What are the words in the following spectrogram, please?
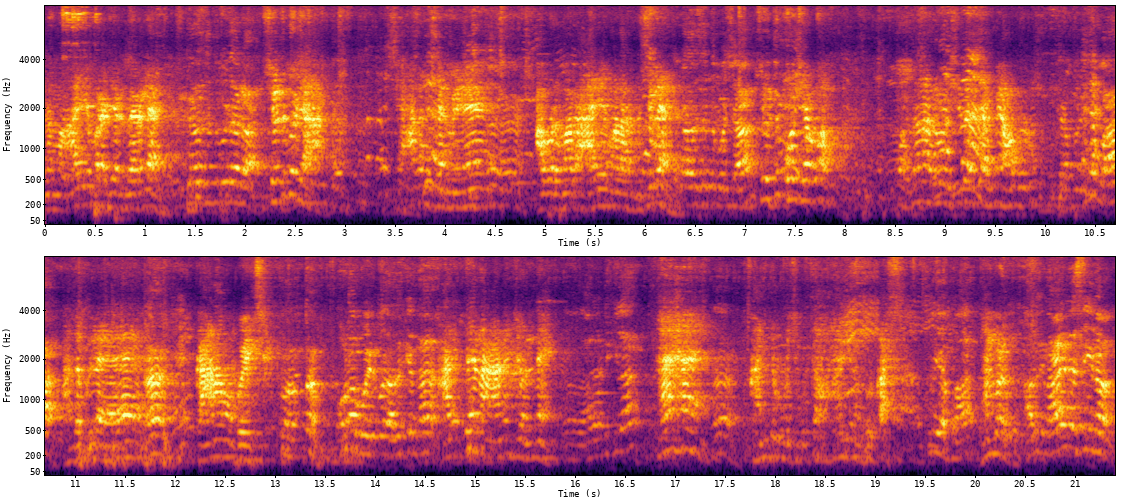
நம்ம ஆரியபராஜர் இங்க செத்து போச்சா சாகல சாமி அவர் மக ஆரியமலா இருந்துச்சுல செத்து போச்சா செத்து போச்சாப்பா பதினாறு சாமி அந்த பிள்ளை. காணாம போயிடுச்சு. அதுதான் நானும் சொன்னேன். ஆ. கண்டுபிடிச்சு கொடுத்தா ஆயிரம் ரூபாய் காசு. அப்படியாப்பா? நம்மளுக்கு. அதுக்கு நான் என்ன செய்யணும்?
